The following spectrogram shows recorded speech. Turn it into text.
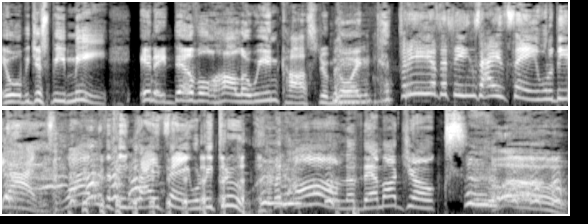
it will be just be me in a devil Halloween costume going, Three of the things I say will be lies. One of the things I say will be true. but all of them are jokes. Whoa!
